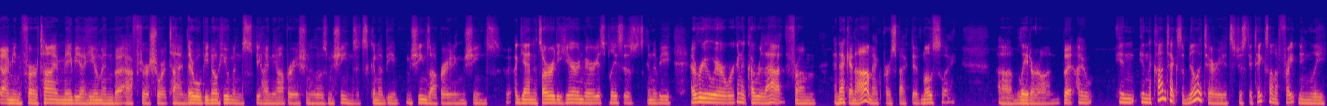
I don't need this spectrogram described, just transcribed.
I mean, for a time maybe a human, but after a short time, there will be no humans behind the operation of those machines. It's going to be machines operating machines. Again, it's already here in various places. It's going to be everywhere. We're going to cover that from an economic perspective mostly um, later on. But I, in in the context of military, it's just it takes on a frighteningly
